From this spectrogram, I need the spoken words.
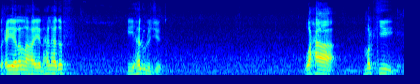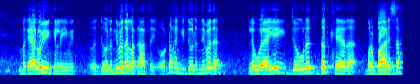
waxay yeelan lahaayeen hal hadaf iyo hal ula jeedo waxaa markii magaalooyinka la yimid oo dowladnimada la qaatay oo dhaqankii dowladnimada la waayey dowlad dadkeeda barbaarisa.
